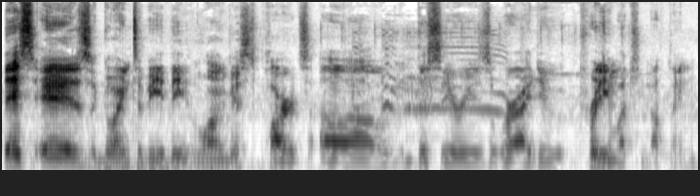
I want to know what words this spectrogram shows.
this is going to be the longest part of the series where I do pretty much nothing.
